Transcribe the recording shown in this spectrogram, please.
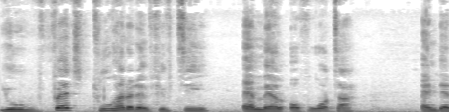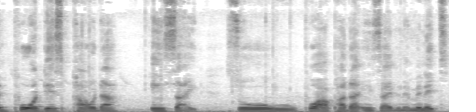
you fetch 250 ml of water and then pour this powder inside so we'll pour our powder inside in a minute.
